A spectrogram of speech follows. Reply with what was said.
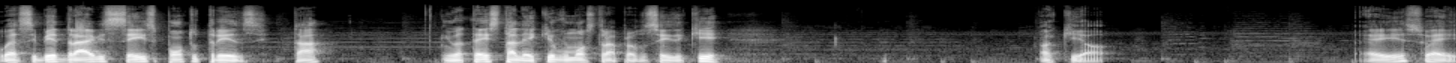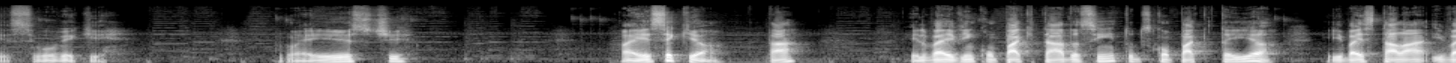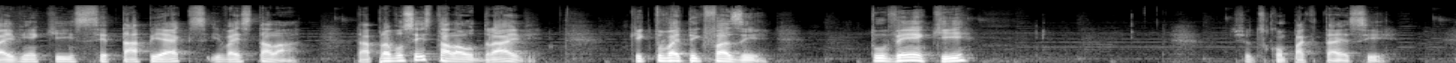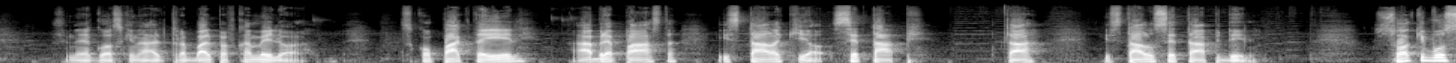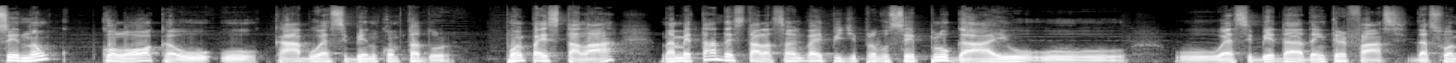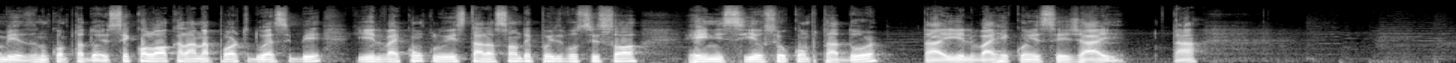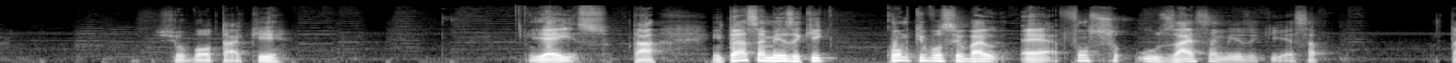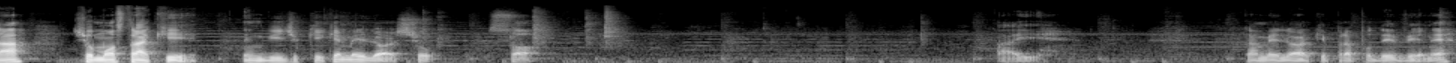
USB Drive 6.13, tá? Eu até instalei aqui, eu vou mostrar para vocês aqui. Aqui, ó. É esse ou é esse? Vou ver aqui. Não é este. Ah, esse aqui, ó, tá? Ele vai vir compactado assim, tudo descompacta aí, ó. E vai instalar, e vai vir aqui em Setup X e vai instalar. Tá? Para você instalar o Drive, o que, que tu vai ter que fazer? Tu vem aqui. Deixa eu descompactar esse, esse negócio aqui na área de trabalho para ficar melhor. Descompacta ele, abre a pasta, instala aqui, ó, Setup, tá? Instala o setup dele. Só que você não coloca o, o cabo USB no computador. Põe para instalar. Na metade da instalação ele vai pedir para você plugar aí o, o, o USB da, da, interface da sua mesa no computador. Você coloca lá na porta do USB e ele vai concluir a instalação. Depois você só reinicia o seu computador, tá? E ele vai reconhecer já aí, tá? Deixa eu voltar aqui. E é isso, tá? Então essa mesa aqui, como que você vai é, usar essa mesa aqui? Essa, tá? Deixa eu mostrar aqui em vídeo o que, é melhor. Eu só... Aí. Ficar melhor aqui para poder ver, né?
